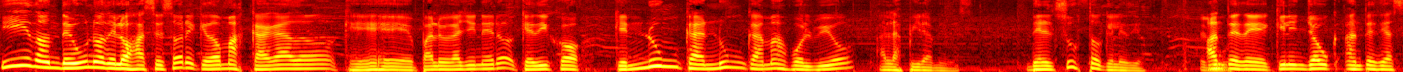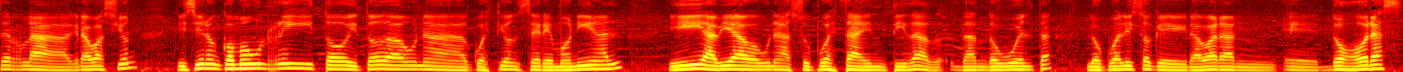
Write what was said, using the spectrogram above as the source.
Y donde uno de los asesores quedó más cagado que Palo de Gallinero, que dijo que nunca, nunca más volvió a las pirámides. Del susto que le dio. El- Antes de Killing Joke, antes de hacer la grabación, hicieron como un rito y toda una cuestión ceremonial. Y había una supuesta entidad dando vuelta, lo cual hizo que grabaran eh, dos horas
